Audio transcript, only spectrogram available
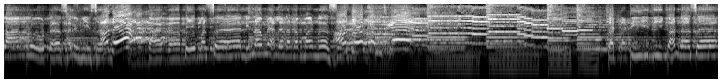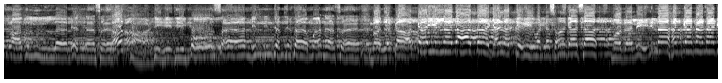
ಲಾಂಗ್ ರೂಟ್ ಸರ್ವಿಸ್. ಹೌದು. ಫೇಮಸ್ ನಿನ್ನ ಮೇಲೆ ನನ್ನ ಹೌದು. ಮನಸ್ಸು ಕಟ್ಟಿದಿ ಕನಸ ಆಗಲ್ಲ ನೆನಸ. ಮಾಡಿದಿ ಮೋಸ ನಿಂದೆಂತ ಮನಸ. ಬದಕ ಇಲ್ಲದಾತ ಗೆಳತಿ ಒಟ್ಟ ಸೊಗಸ. ಮೊದಲಿನ ಹಂಗ ನನಗ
